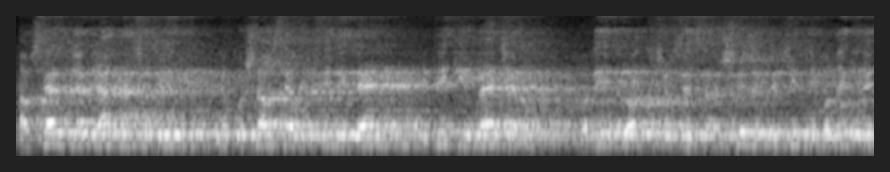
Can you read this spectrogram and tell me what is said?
А в середу і п'ятницю він не вкушався цілий день і тільки вечором, коли родичі вже завершили вечірні молитви,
